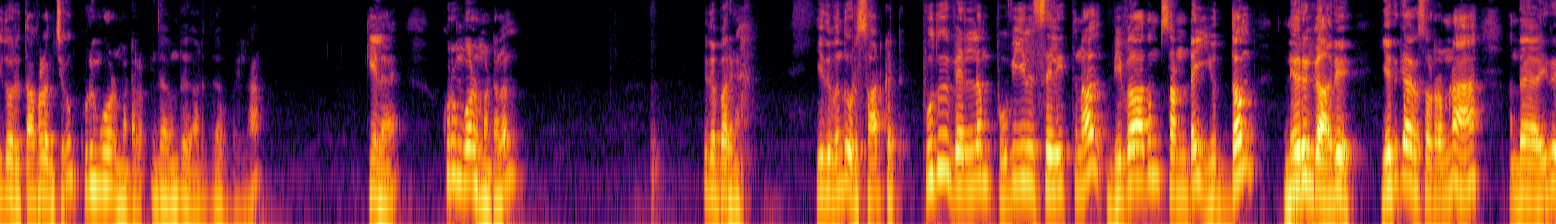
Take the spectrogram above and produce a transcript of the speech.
இது ஒரு தகவல் வச்சுக்கோ குறுங்கோள் மண்டலம். இதை வந்து அடுத்ததாக போயிடலாம். கீழே குறுங்கோள் மண்டலம். இது பாருங்கள் இது வந்து ஒரு ஷார்ட்கட் புது வெள்ளம் புவியில் செலுத்தினால் விவாதம் சண்டை யுத்தம் நெருங்காது. எதுக்காக சொல்கிறோம்னா அந்த இது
